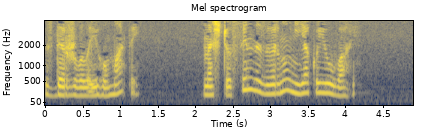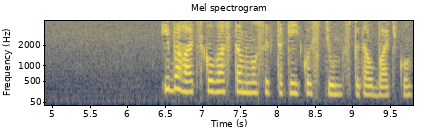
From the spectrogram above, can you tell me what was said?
здержувала його мати, на що син не звернув ніякої уваги. І багацько вас там носить такий костюм? спитав батько.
